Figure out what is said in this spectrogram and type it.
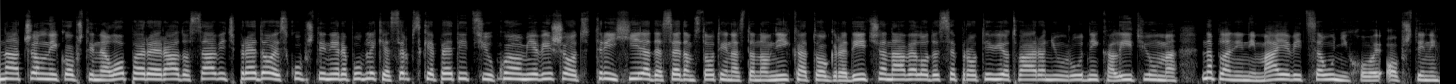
Načelnik opštine Lopare Rado Savić predao je Skupštini Republike Srpske peticiju kojom je više od 3700 stanovnika tog gradića navelo da se protivi otvaranju rudnika litijuma na planini Majevica u njihovoj opštini.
